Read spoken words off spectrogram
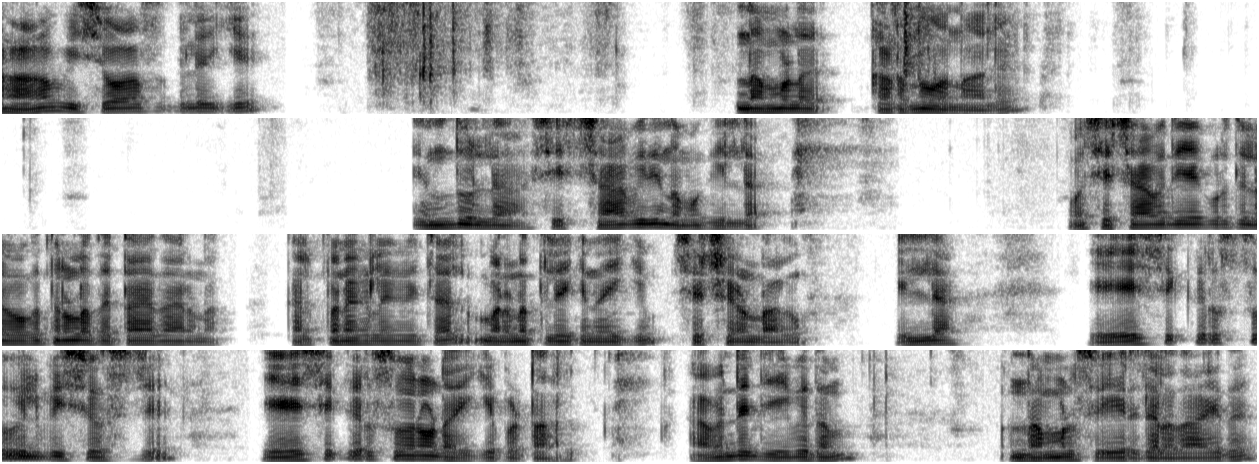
ആ വിശ്വാസത്തിലേക്ക് നമ്മൾ കടന്നു വന്നാൽ എന്തുമില്ല ശിക്ഷാവിധി നമുക്കില്ല. അപ്പോൾ ശിക്ഷാവിധിയെക്കുറിച്ച് ലോകത്തിനുള്ള തെറ്റായ ധാരണ കൽപ്പനകളെ കഴിച്ചാൽ മരണത്തിലേക്ക് നയിക്കും ശിക്ഷയുണ്ടാകും. ഇല്ല. യേശു ക്രിസ്തുവിൽ വിശ്വസിച്ച് യേശു ക്രിസ്തുവിനോട് ഐക്യപ്പെട്ടാൽ അവന്റെ ജീവിതം നമ്മൾ സ്വീകരിച്ചാൽ അതായത്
